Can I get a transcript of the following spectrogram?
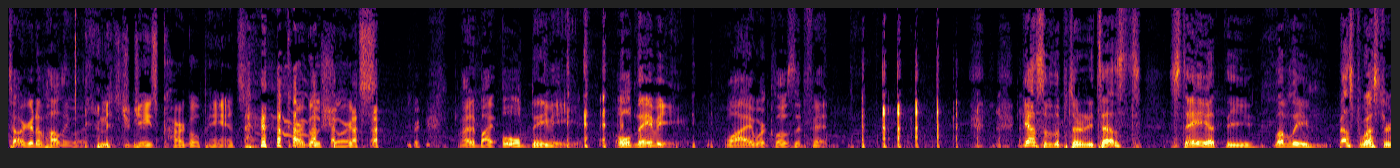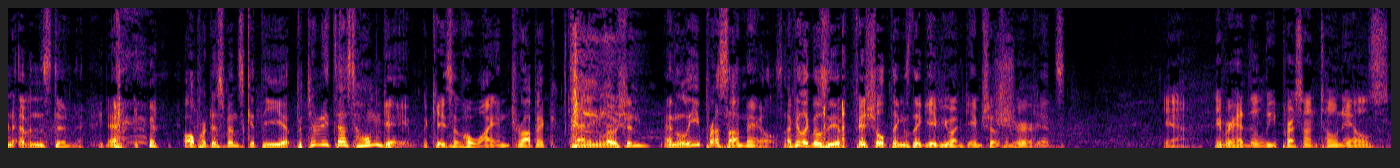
Target of Hollywood, Mr. J's cargo pants, cargo shorts. provided by Old Navy. Old Navy. Why wear clothes that fit. Guess of the paternity test stay at the lovely Best Western Evanston. All participants get the paternity test home game, a case of Hawaiian Tropic, tanning lotion, and Lee press-on nails. I feel like those are the official things they gave you on game shows when you were Sure. kids. Yeah. You ever had the Lee press on toenails?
